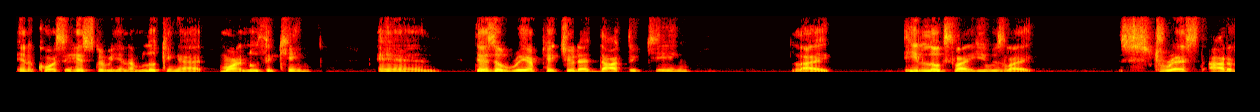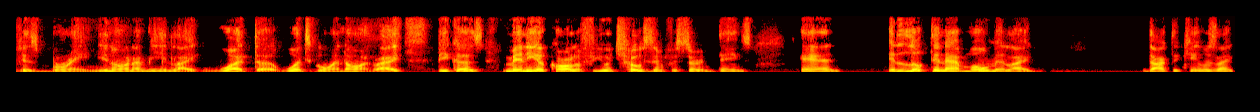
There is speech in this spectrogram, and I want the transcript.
in a course of history and I'm looking at Martin Luther King and there's a rare picture that Dr. King like he looks like he was like stressed out of his brain you know what i mean like what what's going on right because many are called a few are chosen for certain things and it looked in that moment like dr king was like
